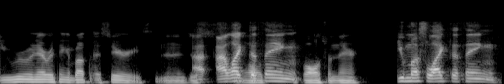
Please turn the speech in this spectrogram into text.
You ruin everything about that series, and then it I, just I like the thing. falls from there. You must like the thing.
